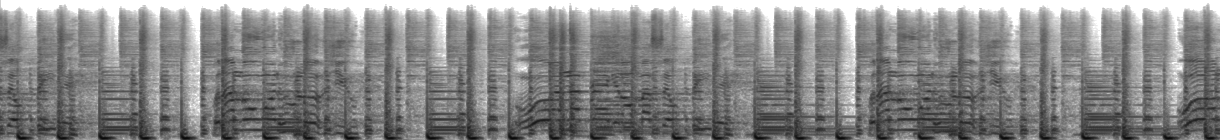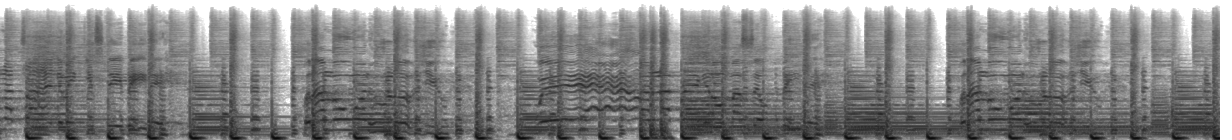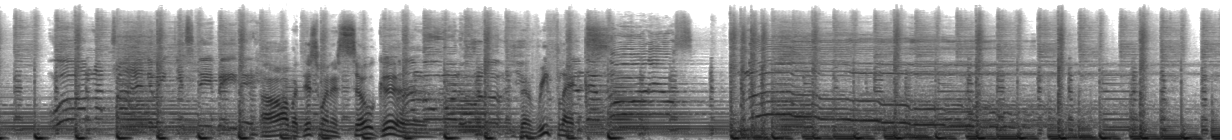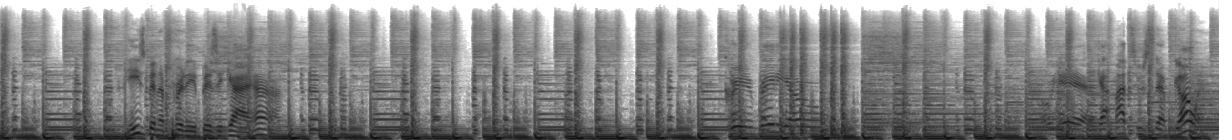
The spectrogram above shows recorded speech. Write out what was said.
myself, baby. This one is so good. The reflex. He's been a pretty busy guy, huh? Oh, yeah. Got my two step going.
